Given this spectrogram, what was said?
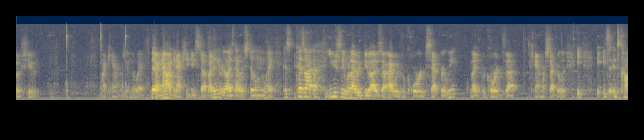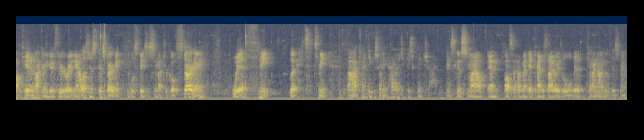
Oh shoot my camera's in the way. There, now I can actually do stuff. I didn't realize that was still in the way. Cause, cause I uh, usually what I would do, I was I would record separately, like record the camera separately. It, it's it's complicated. I'm not gonna go through it right now. Let's just start making people's faces symmetrical. Starting with me. Look, it's, it's me. Uh, can I take a screen? How do I take a screenshot? I'm just gonna smile and also have my head kind of sideways a little bit. Can I not move this now?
